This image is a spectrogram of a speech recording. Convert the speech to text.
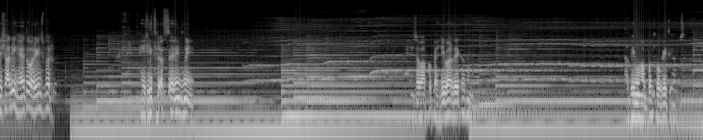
ये शादी है तो अरेंज पर। मेरी तरफ़ से अरेंज नहीं। मैंने जब आपको पहली बार देखा था ना, तभी मोहब्बत हो गई थी आपसे।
